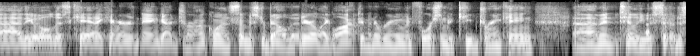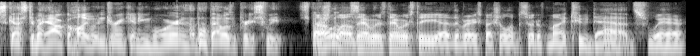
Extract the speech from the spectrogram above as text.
uh, the oldest kid, I can't remember his name, got drunk once. So Mr. Belvedere like locked him in a room and forced him to keep drinking um, until he was so disgusted by alcohol he wouldn't drink anymore. I thought that was a pretty sweet. oh well, episode. there was there was the uh, the very special episode of My Two Dads where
